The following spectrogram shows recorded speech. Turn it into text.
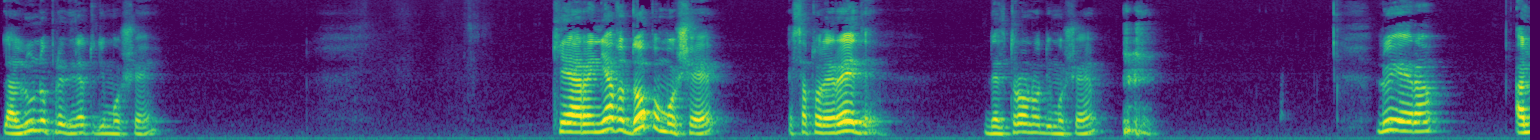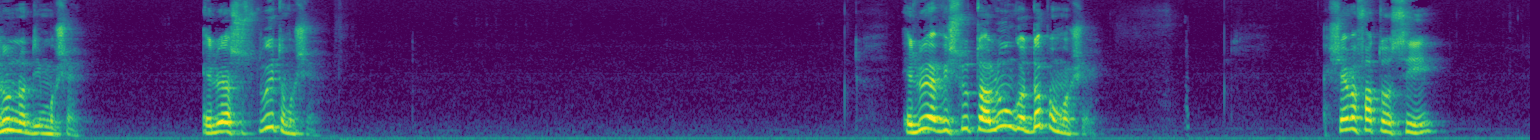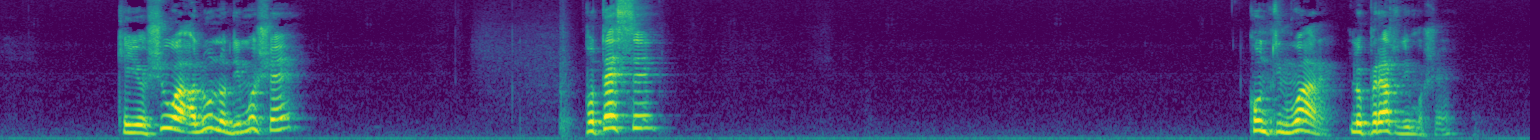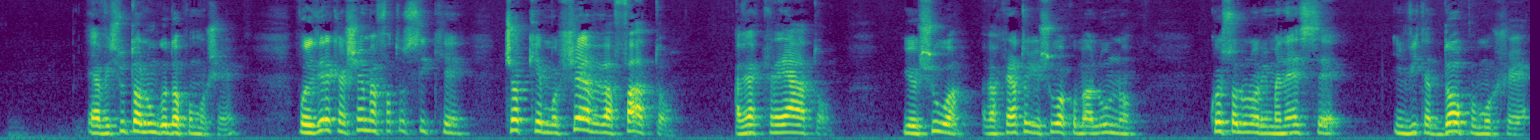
l'alunno prediletto di Mosè, che ha regnato dopo Mosè, è stato l'erede del trono di Mosè, lui era alunno di Mosè e lui ha sostituito Mosè. E lui ha vissuto a lungo dopo Mosè. Hashem ha fatto sì che Yoshua, alunno di Mosè, potesse continuare l'operato di Mosè e ha vissuto a lungo dopo Mosè, vuol dire che Hashem ha fatto sì che ciò che Mosè aveva fatto, aveva creato Yeshua, aveva creato Yeshua come alunno, questo alunno rimanesse in vita dopo Mosè,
